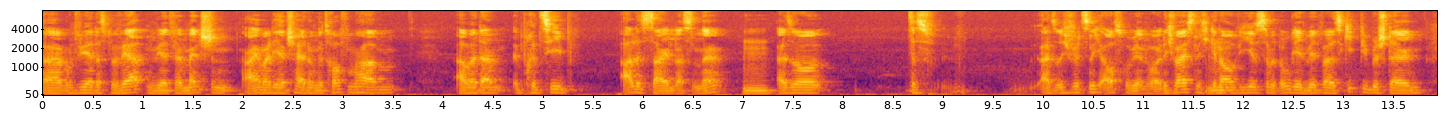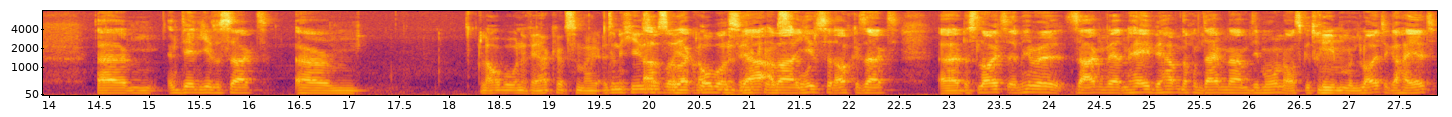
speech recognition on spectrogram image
ähm, und wie er das bewerten wird, wenn Menschen einmal die Entscheidung getroffen haben, aber dann im Prinzip alles sein lassen. Ne? Hm. Also, das, also ich würde es nicht ausprobieren wollen. Ich weiß nicht Mhm. genau, wie Jesus damit umgehen wird, weil es gibt Bibelstellen, ähm, in denen Jesus sagt, ähm, Glaube ohne Werke zum Beispiel. Also nicht Jesus, Ach so, aber ja, Glaube Globus, ohne ja, Werke ist aber. Jesus hat auch gesagt, äh, dass Leute im Himmel sagen werden, hey, wir haben doch in deinem Namen Dämonen ausgetrieben Mhm. und Leute geheilt.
